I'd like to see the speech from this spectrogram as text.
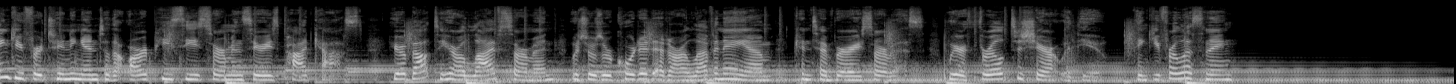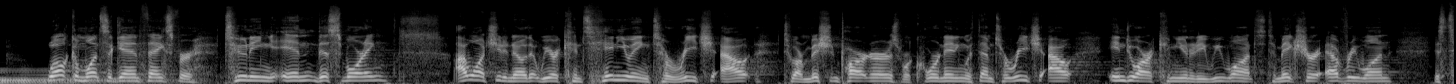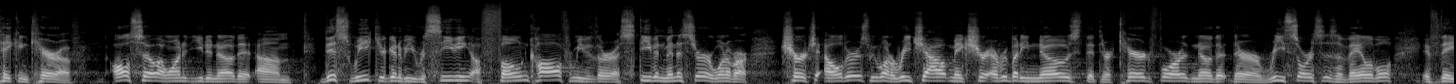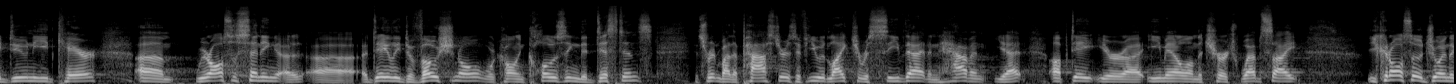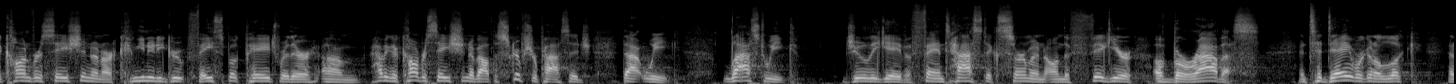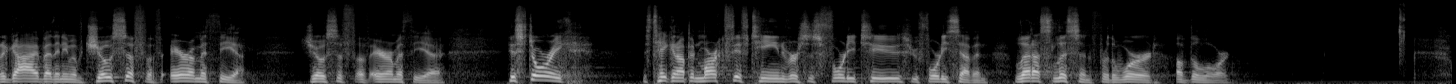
Thank you for tuning in to the RPC Sermon Series podcast. You're about to hear a live sermon, which was recorded at our 11 a.m. contemporary service. We are thrilled to share it with you. Thank you for listening. Welcome once again. Thanks for tuning in this morning. I want you to know that we are continuing to reach out to our mission partners. We're coordinating with them to reach out into our community. We want to make sure everyone is taken care of. Also, I wanted you to know that um, this week you're going to be receiving a phone call from either a Stephen minister or one of our church elders. We want to reach out, make sure everybody knows that they're cared for, know that there are resources available if they do need care. Um, we're also sending a, a, a daily devotional we're calling Closing the Distance. It's written by the pastors. If you would like to receive that and haven't yet, update your uh, email on the church website. You can also join the conversation on our community group Facebook page where they're um, having a conversation about the scripture passage that week. Last week, Julie gave a fantastic sermon on the figure of Barabbas. And today we're going to look at a guy by the name of Joseph of Arimathea. Joseph of Arimathea. His story is taken up in Mark 15, verses 42 through 47. Let us listen for the word of the Lord.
